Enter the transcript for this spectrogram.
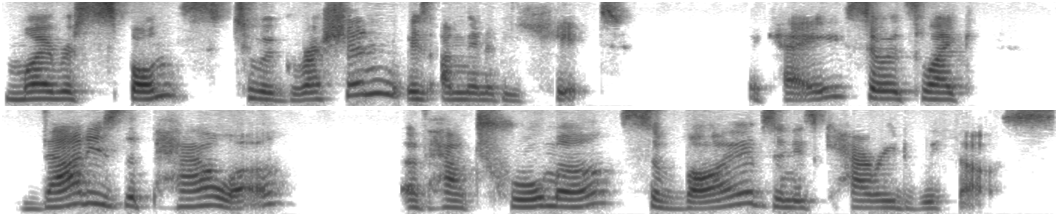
my response to aggression is i'm going to be hit. Okay? So it's like that is the power of how trauma survives and is carried with us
